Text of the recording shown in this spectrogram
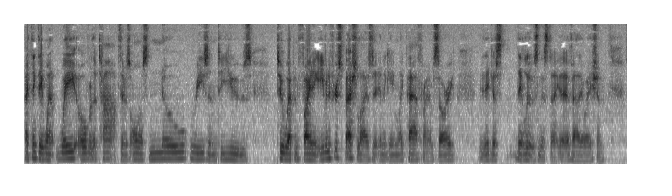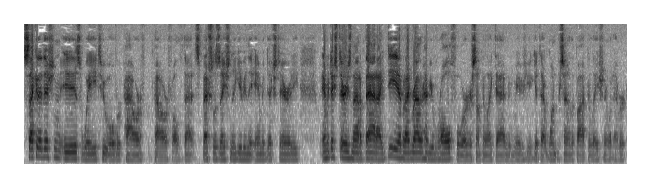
I think they went way over the top. There's almost no reason to use two weapon fighting, even if you're specialized in a game like Pathfinder. I'm sorry, they just they lose in this thing, evaluation. Second edition is way too overpower powerful. That specialization they give you in the ambidexterity, ambidexterity is not a bad idea, but I'd rather have you roll for it or something like that, and maybe you get that one percent of the population or whatever.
